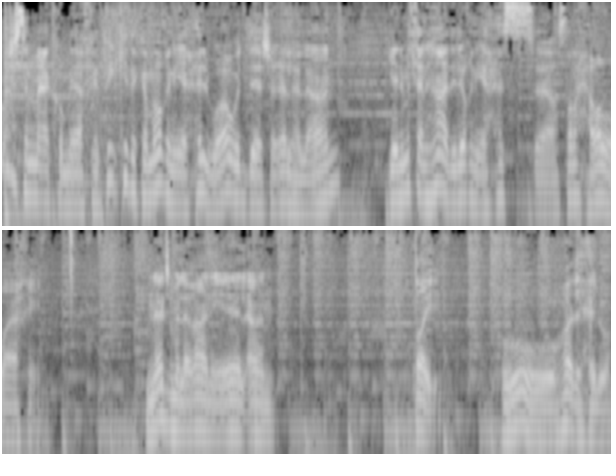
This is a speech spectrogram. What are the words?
وش اسمعكم يا أخي؟ في كذا كم أغنية حلوة ودي أشغلها الآن. يعني مثلا هذه الأغنية أحس صراحة والله يا أخي من اجمل الأغاني إلى الآن. طيب. أوه هذه حلوة.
